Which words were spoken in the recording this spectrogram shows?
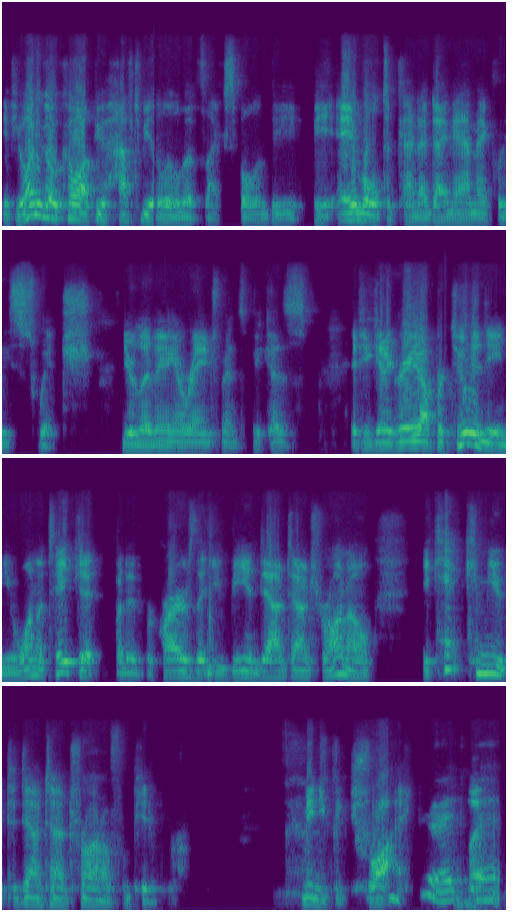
if you want to go co-op, you have to be a little bit flexible and be be able to kind of dynamically switch your living arrangements because if you get a great opportunity and you want to take it, but it requires that you be in downtown Toronto, you can't commute to downtown Toronto from Peterborough. I mean, you could try, but, but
